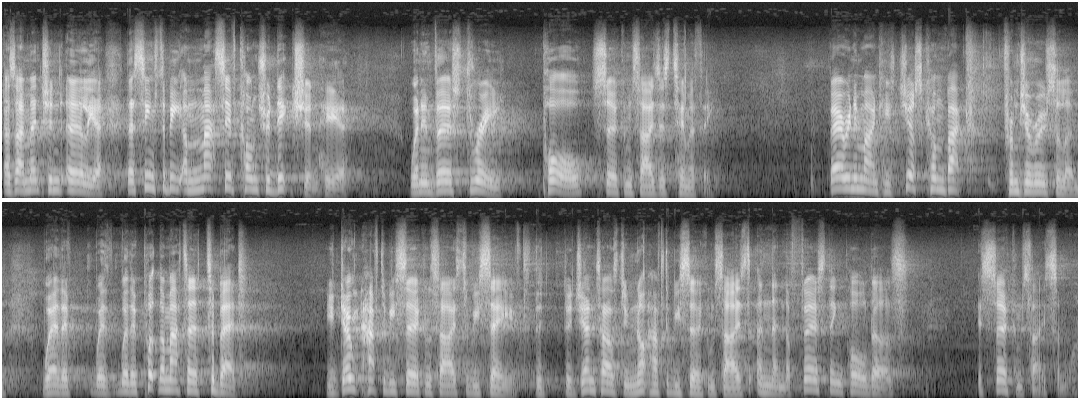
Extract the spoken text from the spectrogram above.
As I mentioned earlier, there seems to be a massive contradiction here when in verse 3, Paul circumcises Timothy. Bearing in mind, he's just come back from Jerusalem where they've, where they've put the matter to bed. You don't have to be circumcised to be saved. The, the Gentiles do not have to be circumcised. And then the first thing Paul does is circumcise someone.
